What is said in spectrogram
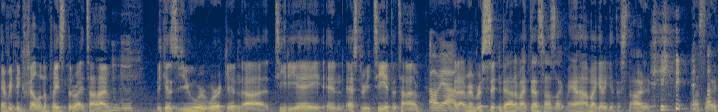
everything fell into place at the right time because you were working uh, TDA and S3T at the time. Oh, yeah. And I remember sitting down at my desk and I was like, man, how am I going to get this started? I was like,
